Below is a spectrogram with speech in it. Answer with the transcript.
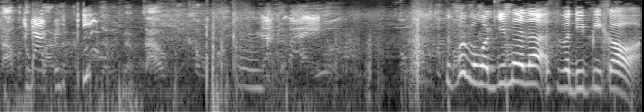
สาวมาตกปลาน ครับางคนกินได้แล้วสวัสดีปีเก่าอะ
